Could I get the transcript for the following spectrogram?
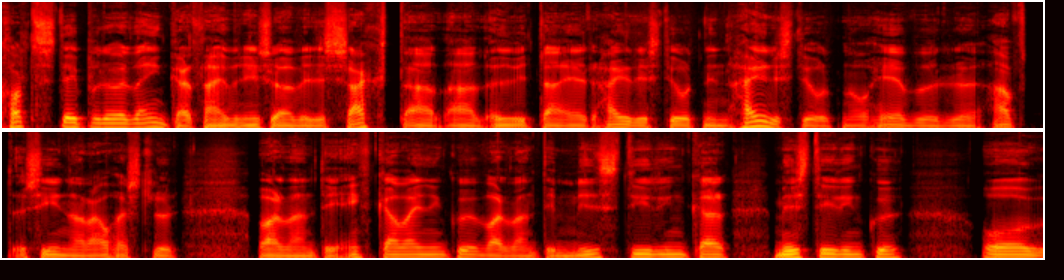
kortsteipur verða yngar, það hefur eins og að verið sagt að, að auðvitað er hægri stjórnin hægri stjórn og hefur uh, haft sínar áherslur varðandi engavæningu, varðandi miðstýringar, miðstýringu og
